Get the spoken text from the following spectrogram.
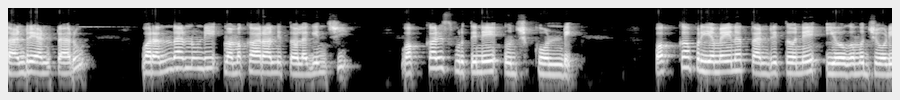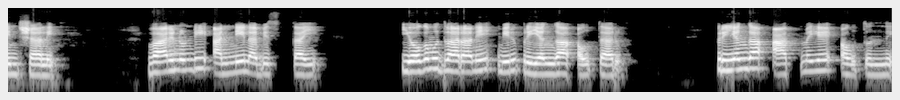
తండ్రి అంటారు వారందరి నుండి మమకారాన్ని తొలగించి ఒక్కరి స్మృతినే ఉంచుకోండి. ఒక్క ప్రియమైన తండ్రితోనే యోగము జోడించాలి. వారి నుండి అన్నీ లభిస్తాయి. యోగము ద్వారానే మీరు ప్రియంగా అవుతారు. ప్రియంగా ఆత్మయే అవుతుంది.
